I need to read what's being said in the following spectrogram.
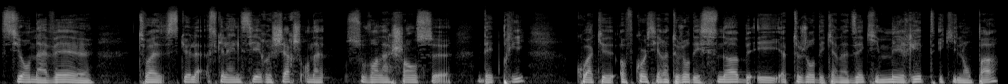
si on avait, euh, tu vois, ce que la, ce que la NCA recherche, on a souvent la chance euh, d'être pris. Quoique, of course, il y aura toujours des snobs et il y a toujours des Canadiens qui méritent et qui l'ont pas.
